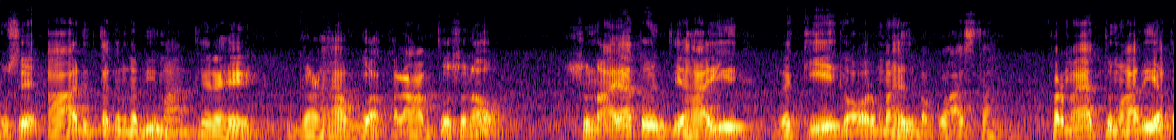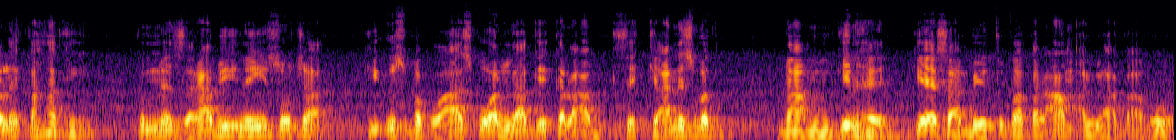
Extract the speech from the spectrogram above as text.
उसे आज तक नबी मानते रहे, गढ़ा हुआ कलाम तो सुनाओ। सुनाया तो इंतहाई रकीक और महज बकवास था। फरमाया, तुम्हारी अकलें कहाँ थीं? तुमने ज़रा भी नहीं सोचा कि उस बकवास को अल्लाह के कलाम से क्या नस्बत? नामुमकिन है कि ऐसा बेतुका कलाम अल्लाह का हो।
